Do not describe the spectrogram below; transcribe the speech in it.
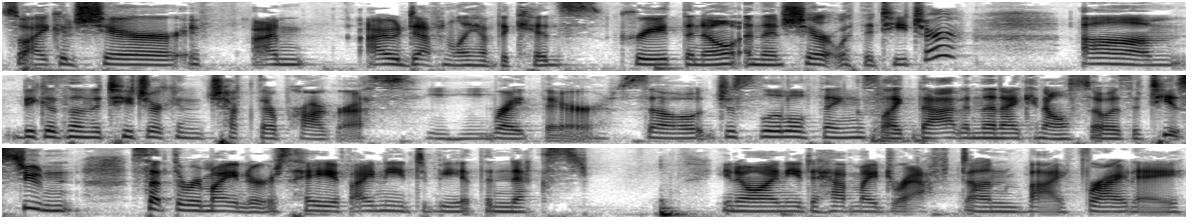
So I could share if I'm, I would definitely have the kids create the note and then share it with the teacher. Um, because then the teacher can check their progress right there. So just little things like that. And then I can also, as a te- student, set the reminders. Hey, if I need to be at the next you know, I need to have my draft done by Friday.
